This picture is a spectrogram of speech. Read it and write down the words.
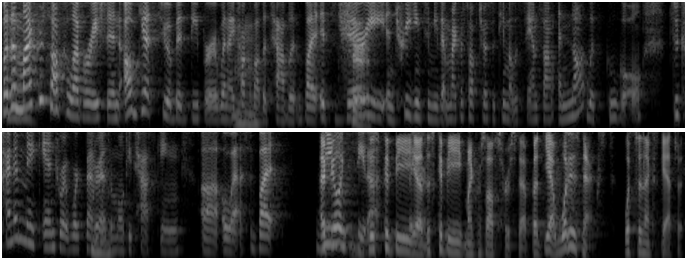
But the Microsoft collaboration, I'll get to a bit deeper when I talk about the tablet. But it's Mm-hmm. Sure. very intriguing to me that Microsoft chose to team up with Samsung and not with Google to kind of make Android work better as a multitasking uh, OS. But Mm-hmm. I feel can like see this that could be yeah, this could be Microsoft's first step. But yeah, what is next? What's the next gadget?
